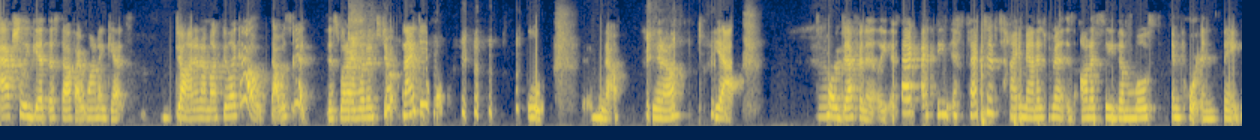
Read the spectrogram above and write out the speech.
actually get the stuff I want to get done, and I'm like, feel like, oh, that was good. This is what I wanted to do, and I did. no, you know? yeah. So definitely. In fact, I think effective time management is honestly the most important thing.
